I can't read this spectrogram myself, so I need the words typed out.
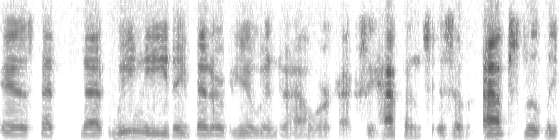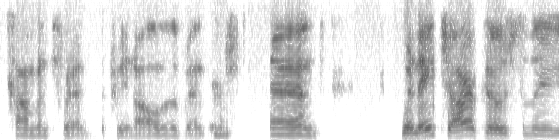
is that that we need a better view into how work actually happens is an absolutely common thread between all of the vendors. And when HR goes to the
